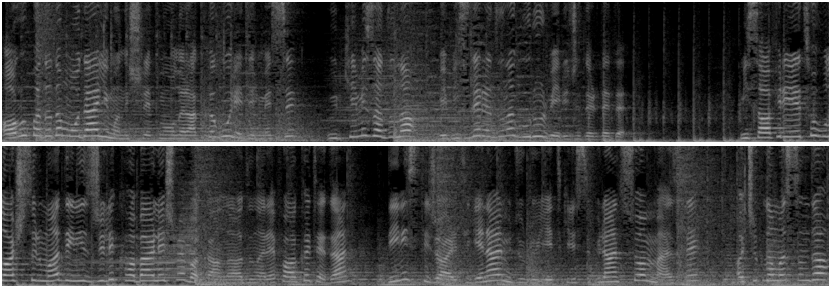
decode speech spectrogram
Avrupa'da da model liman işletme olarak kabul edilmesi ülkemiz adına ve bizler adına gurur vericidir dedi. Misafir heyeti Ulaştırma, Denizcilik, Haberleşme Bakanlığı adına refakat eden Deniz Ticareti Genel Müdürlüğü yetkilisi Bülent Sönmez de açıklamasında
